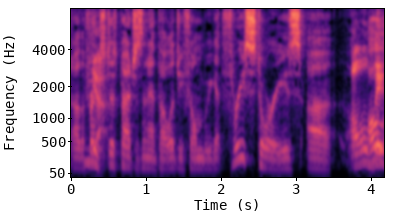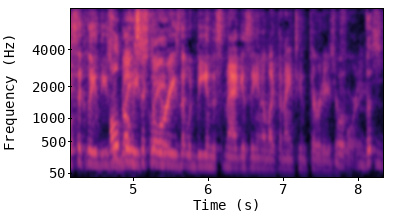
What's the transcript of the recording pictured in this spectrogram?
Uh, the French Yeah. Dispatch is an anthology film. We get three stories. Uh, All, basically, these all would all be stories that would be in this magazine in like the 1930s or 40s. the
